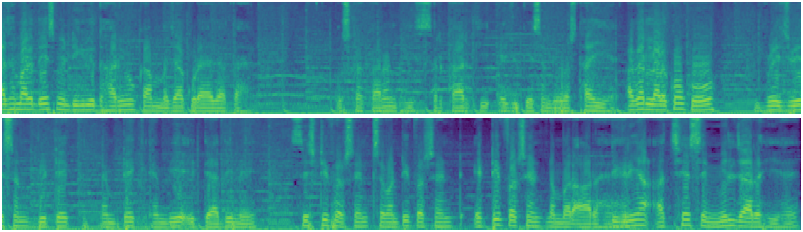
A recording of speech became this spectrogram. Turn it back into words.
आज हमारे देश में डिग्रीधारियों का मज़ाक उड़ाया जाता है। उसका कारण भी सरकार की एजुकेशन व्यवस्था ही है। अगर लड़कों को ग्रेजुएशन बीटेक एमटेक एमबीए इत्यादि में 60 percent, seventy percent eighty percent number आ रहे हैं। डिग्रियाँ अच्छे से मिल जा रही है।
